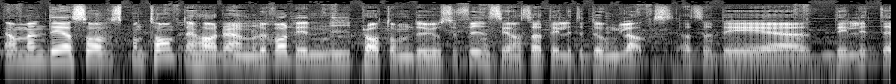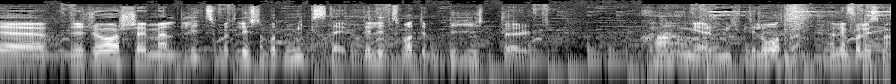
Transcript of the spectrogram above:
ja, men det jag sa spontant när jag hörde den, och det var det ni pratade om du Josefin senast, att det är lite dumglatt. Alltså det är, det är lite, det rör sig mellan, lite som att lyssna på ett mixtape. Det är lite som att det byter genre mitt i låten. Eller ni får lyssna.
